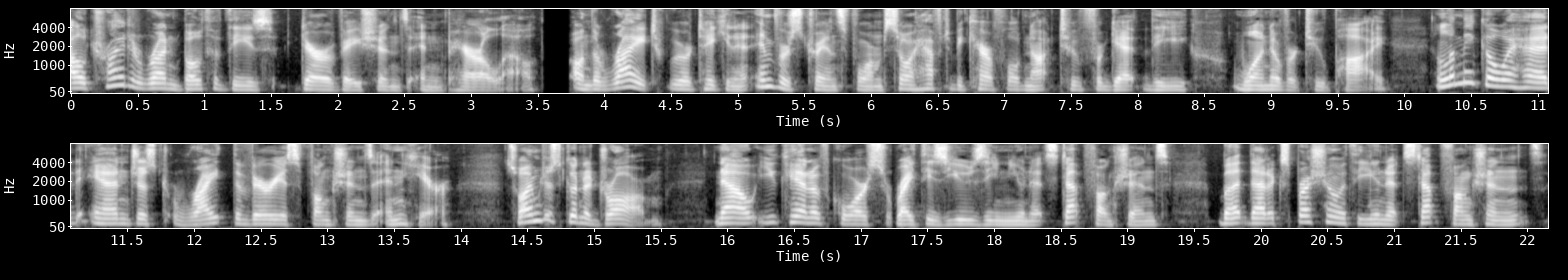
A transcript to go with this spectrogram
I'll try to run both of these derivations in parallel. On the right, we were taking an inverse transform, so I have to be careful not to forget the 1 over 2 pi. And let me go ahead and just write the various functions in here. So I'm just going to draw them. Now, you can, of course, write these using unit step functions, but that expression with the unit step functions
